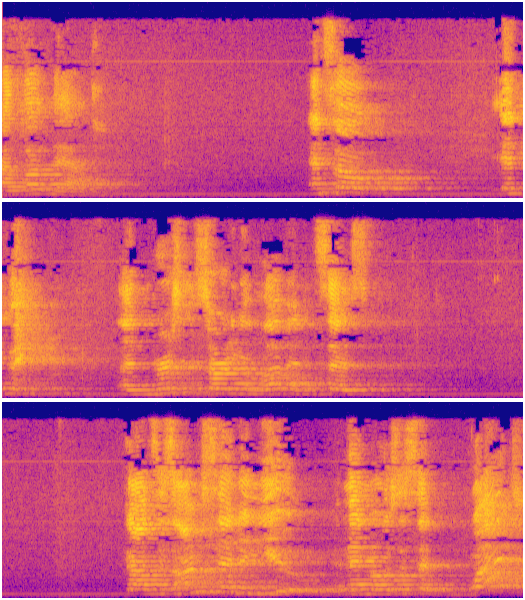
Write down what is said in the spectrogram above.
I love that. And so, in, in verse starting 11, it says, God says, I'm sending you. And then Moses said, What?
